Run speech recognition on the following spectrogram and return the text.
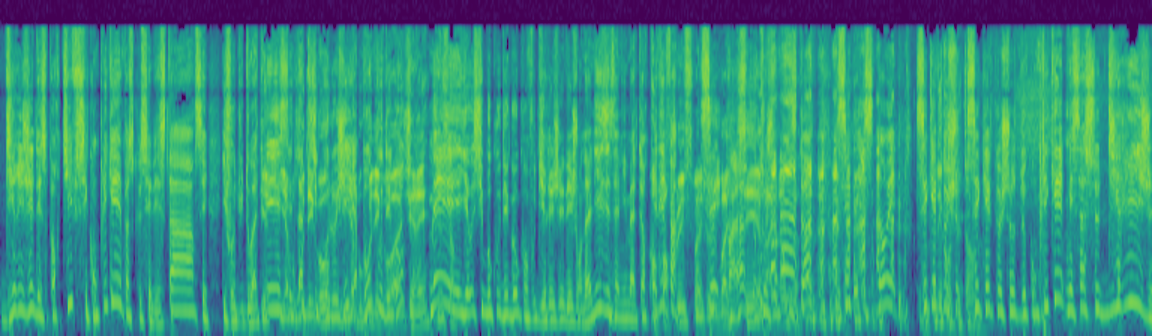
Diriger des sportifs, c'est compliqué parce que c'est des stars, c'est il faut du doigté, c'est de la psychologie, il y a beaucoup d'ego. Mais il y a aussi beaucoup d'ego quand vous dirigez des journalistes, des animateurs télé. Encore plus, moi, je vois, voilà. C'est- quelque, consultants. c'est quelque chose de compliqué, mais ça se dirige.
